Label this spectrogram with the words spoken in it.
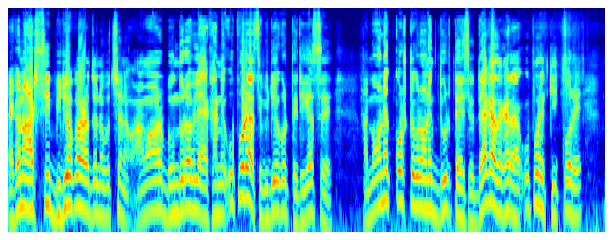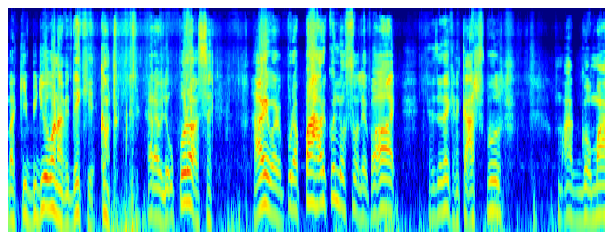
এখনও আসছি ভিডিও করার জন্য, বুঝছেন? আমার বন্ধুরা বলে এখানে উপরে আছে ভিডিও করতে, ঠিক আছে? আমি অনেক কষ্ট করে অনেক দূরতে আছি দেখা যাক এরা উপরে কি করে বা কি ভিডিও বানাবে, দেখি এখন। এরা বলে উপরেও আছে। আর এবারে পুরো পাহাড় করলেও চলে ভাই। এই যে দেখেন, কাশফুল মা গো মা।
